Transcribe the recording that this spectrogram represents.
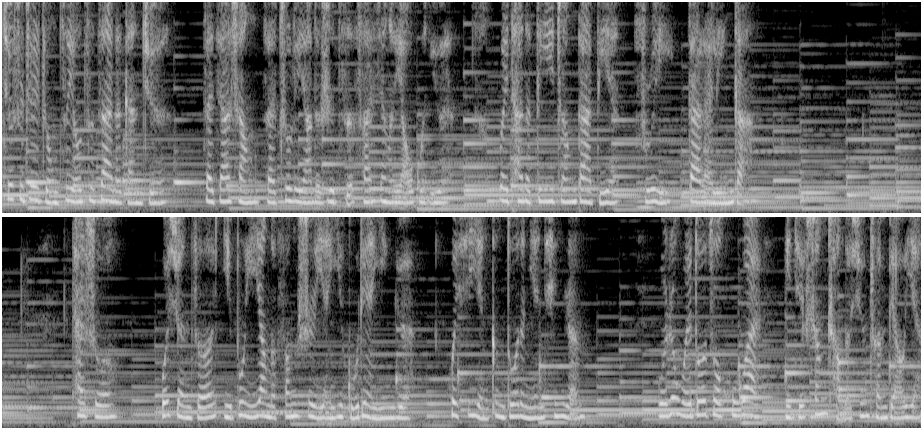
就是这种自由自在的感觉，再加上在茱莉亚的日子发现了摇滚乐，为他的第一张大碟《Free》带来灵感。他说：“我选择以不一样的方式演绎古典音乐，会吸引更多的年轻人。我认为多做户外以及商场的宣传表演，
